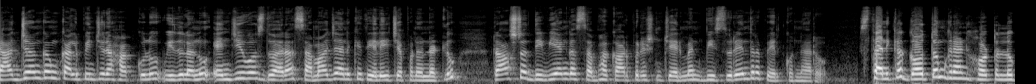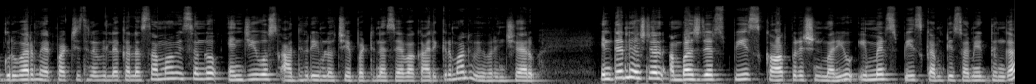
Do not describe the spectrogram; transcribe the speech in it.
రాజ్యాంగం కల్పించిన హక్కులు విధులను ఎన్జీఓస్ ద్వారా సమాజానికి తెలియచెప్పనున్నట్లు రాష్ట్ర దివ్యాంగ సభ కార్పొరేషన్ చైర్మన్ బి. సురేంద్ర పేర్కొన్నారు. స్థానిక గౌతమ్ గ్రాండ్ హోటల్లో గురువారం ఏర్పాటు చేసిన విలేకరుల సమావేశంలో ఎన్జీఓస్ ఆధ్వర్యంలో చేపట్టిన సేవా కార్యక్రమాలు వివరించారు. ఇంటర్నేషనల్ అంబాసిడర్స్ పీస్ కార్పొరేషన్ మరియు ఇమ్మెన్స్ పీస్ కమిటీ సంయుక్తంగా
